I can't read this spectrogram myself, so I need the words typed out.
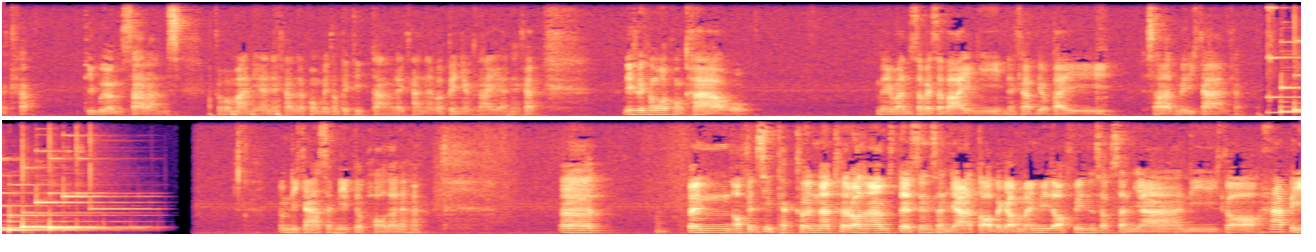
นะครับ ที่เบืองซารันส์ก็ประมาณนี้นะครับ แล้วผมไม่ต้องไปติดตามรายการนั้นว่าเป็นอย่างไรอะนะครับ นี่คือทั้งหมดของข่าวในวันสบายๆอย่างนี้นะครับ เดี๋ยวไปสหรัฐอเมริกาครับ อเมริกาสักนิดเดี๋ยวพอแล้วนะครับเอ่อ เป็น offensive tackle นะเทอรอนอาร์มสเตดเซ็นสัญญาต่อไปกับไมอามี่ดอลฟินส์ครับสัญญานี้ก็ 5 ปี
